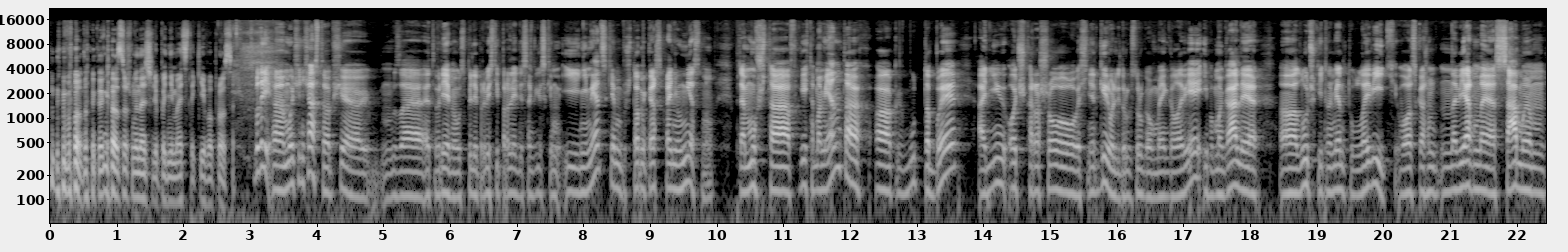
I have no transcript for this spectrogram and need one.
Вот, как раз уж мы начали поднимать такие вопросы. Смотри, э, мы очень часто вообще за это время успели провести параллели с английским и немецким, что, мне кажется, крайне уместным. Потому что в каких-то моментах э, как будто бы они очень хорошо синергировали друг с другом в моей голове и помогали э, лучше какие-то моменты уловить. Вот, скажем, наверное, самым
